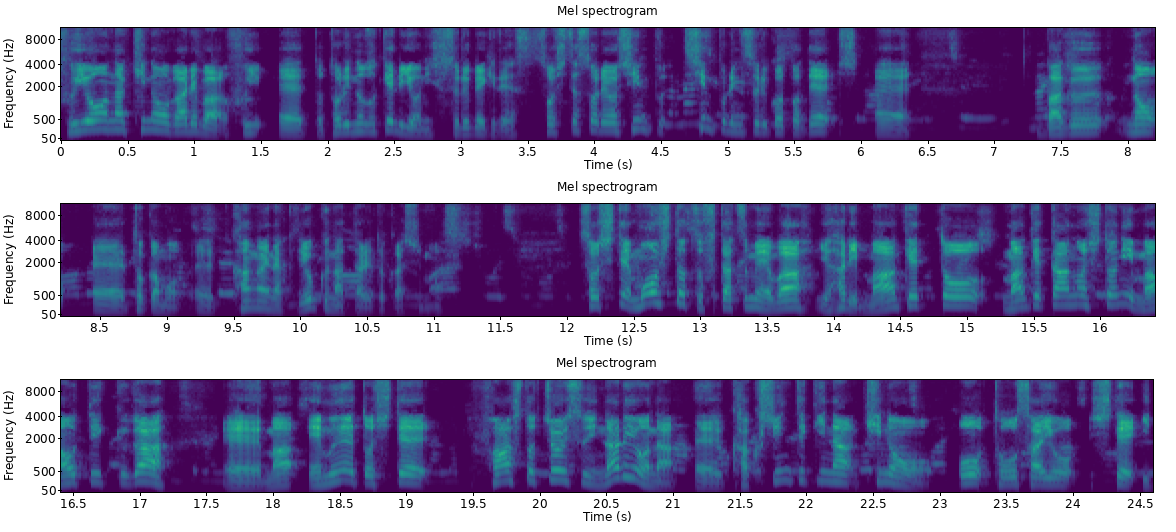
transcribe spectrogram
不要な機能があれば、ふえーと取り除けるようにするべきです。そしてそれをシンプルにすることで、えーバグの、えーとかも、えー考えなくてよくなったりとかします。そしてもう一つ、二つ目は、やはりマーケット、マーケターの人にマウティックが、えーま、MA としてファーストチョイスになるような、えー革新的な機能を搭載をしてい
